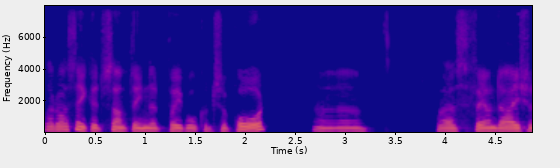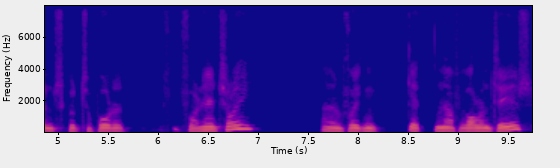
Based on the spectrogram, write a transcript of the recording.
but I think it's something that people could support. Uh, both foundations could support it financially, and if we can get enough volunteers,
